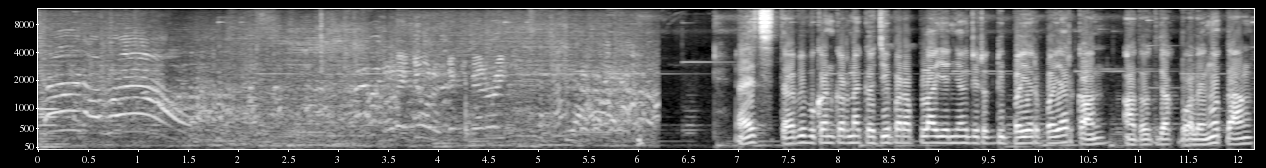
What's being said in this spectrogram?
turn around. What are they doing, a documentary? Eits, tapi bukan karena gaji para pelayan yang tidak dibayar-bayarkan atau tidak boleh ngutang,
